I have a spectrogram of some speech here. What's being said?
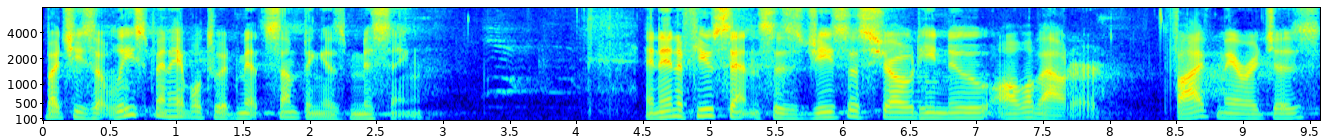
But she's at least been able to admit something is missing. And in a few sentences, Jesus showed he knew all about her. Five marriages,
